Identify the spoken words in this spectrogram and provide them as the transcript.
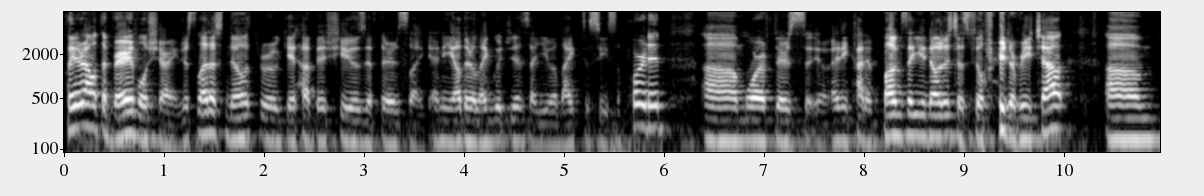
play around with the variable sharing. Just let us know through GitHub issues if there's like any other languages that you would like to see supported, um, or if there's you know, any kind of bugs that you notice, just feel free to reach out. Um,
